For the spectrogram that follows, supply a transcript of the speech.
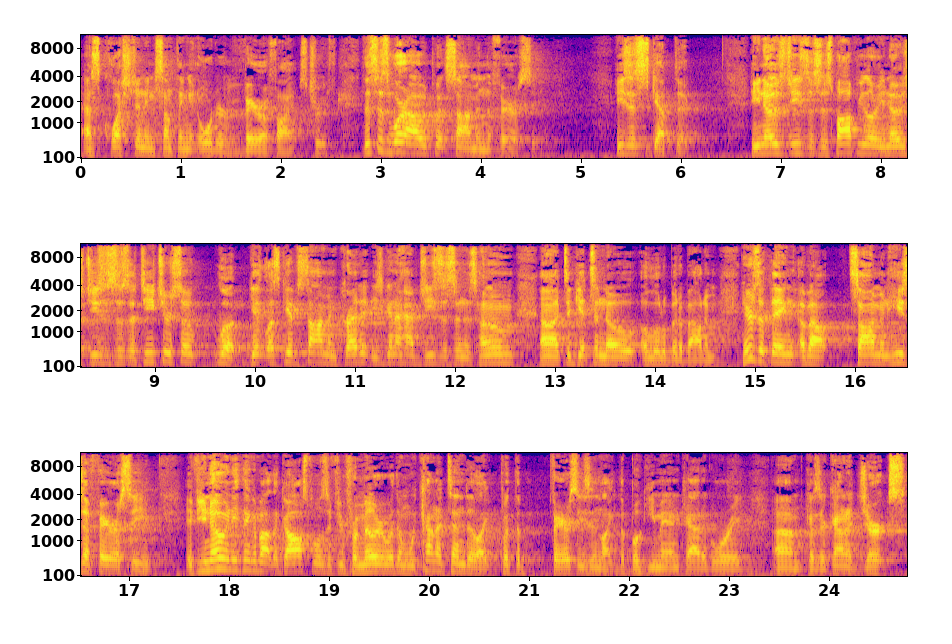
as questioning something in order to verify its truth. This is where I would put Simon the Pharisee. He's a skeptic. He knows Jesus is popular. He knows Jesus is a teacher. So, look, get, let's give Simon credit. He's going to have Jesus in his home uh, to get to know a little bit about him. Here's the thing about Simon he's a Pharisee. If you know anything about the Gospels, if you're familiar with them, we kind of tend to like put the Pharisees in like the boogeyman category because um, they're kind of jerks.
